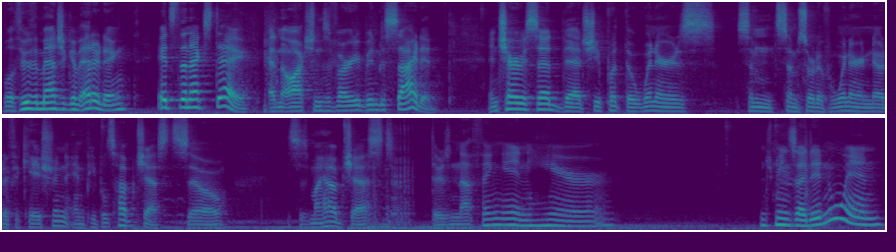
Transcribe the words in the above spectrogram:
Well, through the magic of editing, it's the next day, and the auctions have already been decided. And Cherry said that she put the winners some some sort of winner notification in people's hub chests. So this is my hub chest. There's nothing in here. Which means I didn't win.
